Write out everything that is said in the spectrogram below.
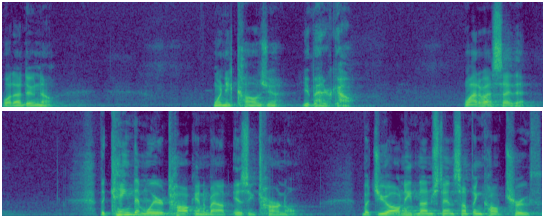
What I do know when He calls you, you better go. Why do I say that? The kingdom we're talking about is eternal, but you all need to understand something called truth.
